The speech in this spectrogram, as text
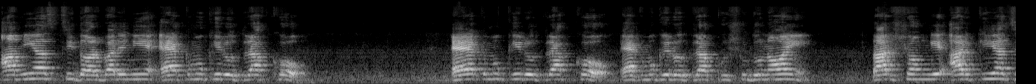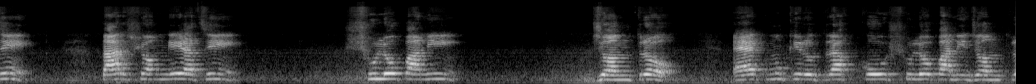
আমি আসছি দরবারে নিয়ে একমুখী রুদ্রাক্ষ। একমুখী রুদ্রাক্ষ একমুখী রুদ্রাক্ষ শুধু নয়, তার সঙ্গে আর কি আছে? তার সঙ্গে আছে সুলোপানি যন্ত্র। একমুখী রুদ্রাক্ষ, সুলোপানি যন্ত্র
